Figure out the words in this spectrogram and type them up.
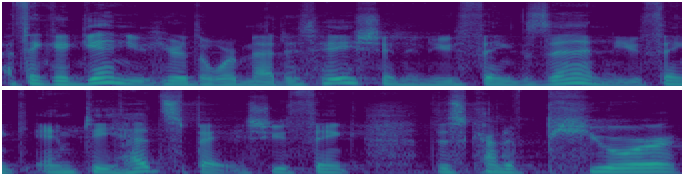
I think, again, you hear the word meditation and you think Zen, you think empty headspace, you think this kind of pure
